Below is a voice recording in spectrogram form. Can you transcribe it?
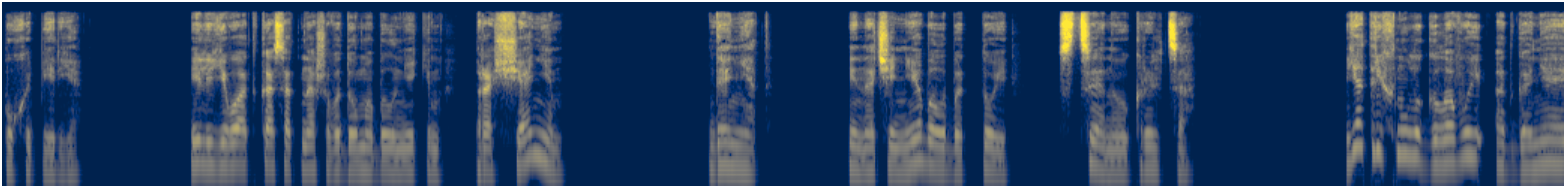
«Пух и перья». Или его отказ от нашего дома был неким прощанием? Да нет, иначе не было бы той сцены у крыльца. Я тряхнула головой, отгоняя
